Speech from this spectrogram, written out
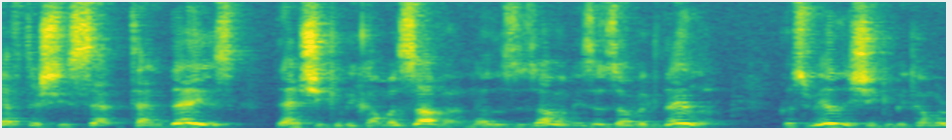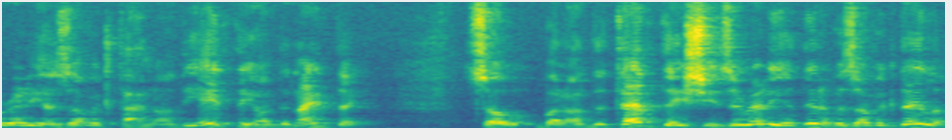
After she's set 10 days, then she can become a Zava. No, this Zava means a Zava Gdela. Because really she can become already a Zava Ktana on the 8th day, on the 9th day. So, but on the 10th day, she's already a din of a Zava Gdela.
